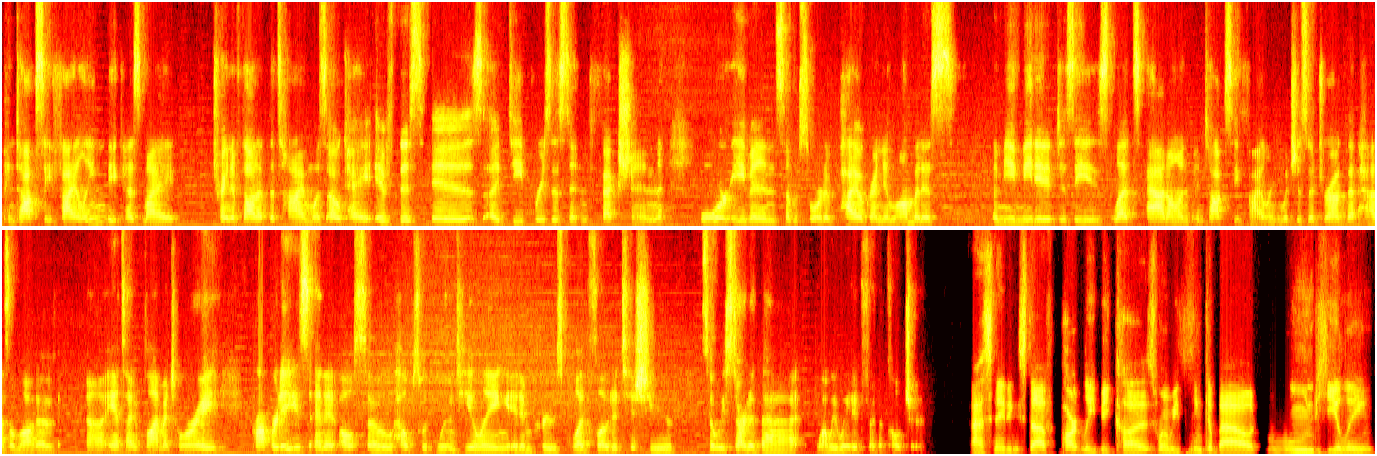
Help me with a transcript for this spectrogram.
pentoxifylline because my train of thought at the time was okay, if this is a deep resistant infection or even some sort of pyogranulomatous immune mediated disease, let's add on pentoxifylline, which is a drug that has a lot of uh, anti inflammatory properties and it also helps with wound healing. It improves blood flow to tissue. So we started that while we waited for the culture fascinating stuff, partly because when we think about wound healing,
